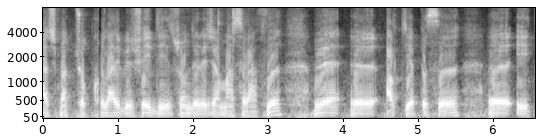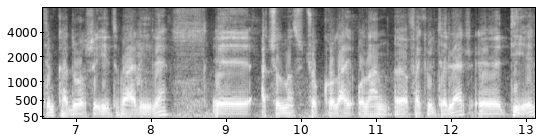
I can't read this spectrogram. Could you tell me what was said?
açmak çok kolay bir şey değil. Son derece masraflı ve e, altyapısı, e, eğitim kadrosu itibariyle e, açılması çok kolay olan e, fakülteler e, değil.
